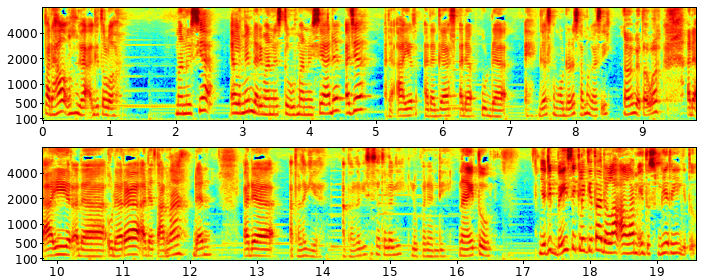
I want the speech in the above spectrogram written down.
Padahal enggak gitu loh. Manusia elemen dari manusia tubuh manusia ada aja. Ada air, ada gas, ada udara, eh gas sama udara sama gak sih? Ah, nggak tahu. Ada air, ada udara, ada tanah dan ada apa lagi ya? Apalagi sih satu lagi? Lupa Dandi. Nah itu. Jadi basically kita adalah alam itu sendiri gitu.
